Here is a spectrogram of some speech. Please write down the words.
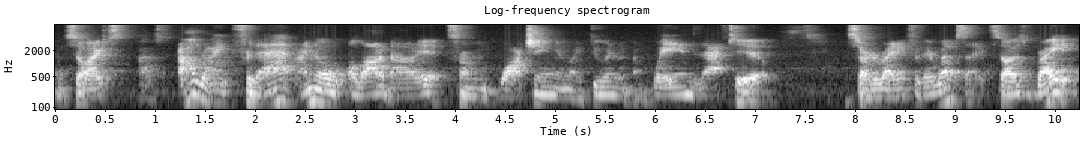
And so I, I was like, "I'll write for that. I know a lot about it from watching and like doing. I'm way into that too." started writing for their website. So I was writing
